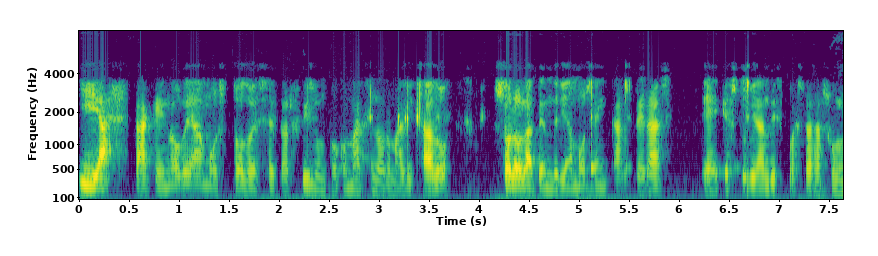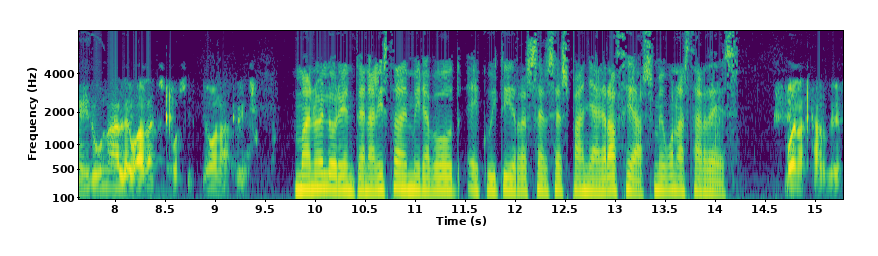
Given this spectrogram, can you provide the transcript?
y hasta que no veamos todo ese perfil un poco más normalizado, solo la tendríamos en carteras eh, que estuvieran dispuestas a asumir una elevada exposición a riesgo. Manuel Oriente, analista de Mirabot Equity Research España. Gracias. Muy buenas tardes. Buenas tardes.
